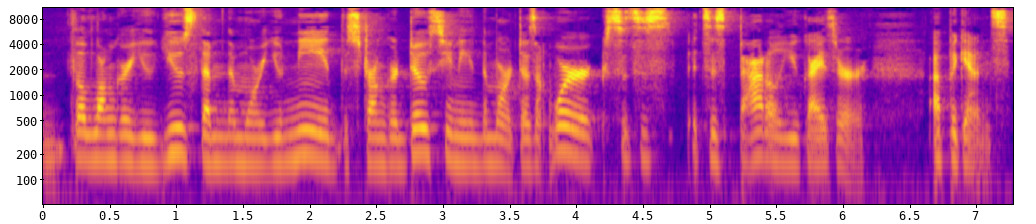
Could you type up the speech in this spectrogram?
the longer you use them, the more you need, the stronger dose you need, the more it doesn't work. So it's this, it's this battle you guys are up against.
